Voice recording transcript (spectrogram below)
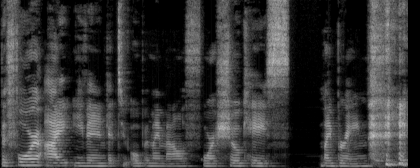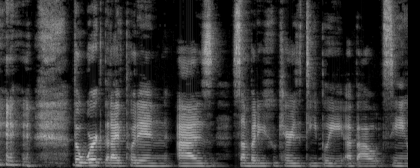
before I even get to open my mouth or showcase my brain, the work that I've put in as somebody who cares deeply about seeing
